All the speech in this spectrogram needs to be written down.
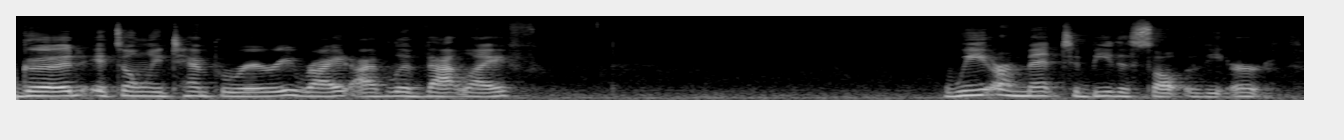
good, it's only temporary, right? I've lived that life. We are meant to be the salt of the earth.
